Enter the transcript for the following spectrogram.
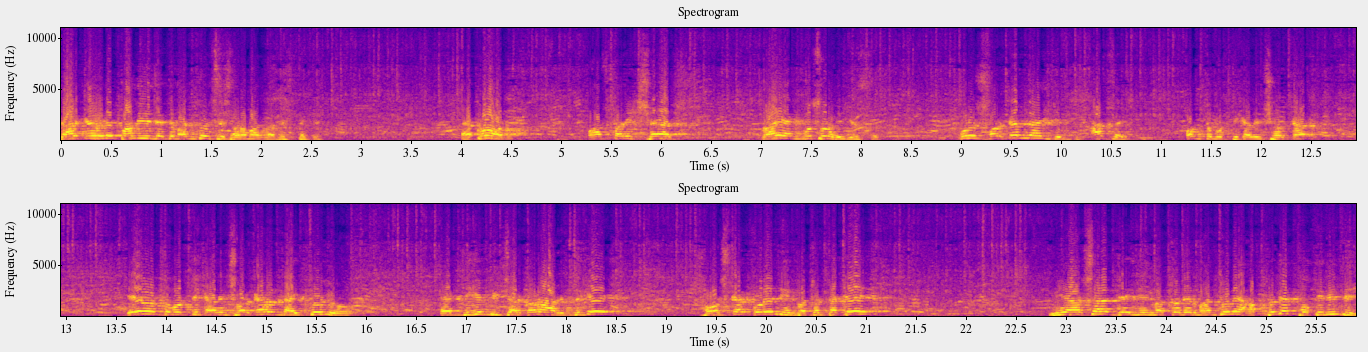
যার কারণে পালিয়ে যেতে বাধ্য হয়েছে সারা বাংলাদেশ থেকে। এখন পাঁচ তারিখ শেষ, প্রায় এক বছর হয়ে গেছে। কোনো সরকার নাই কিন্তু, আছে অন্তর্বর্তীকালীন সরকার। এই অন্তর্বর্তীকালীন সরকারের দায়িত্ব হলো একদিকে বিচার করা, আরেকদিকে সংস্কার করে নির্বাচনটাকে নিয়ে আসা যে নির্বাচনের মাধ্যমে আপনাদের প্রতিনিধি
